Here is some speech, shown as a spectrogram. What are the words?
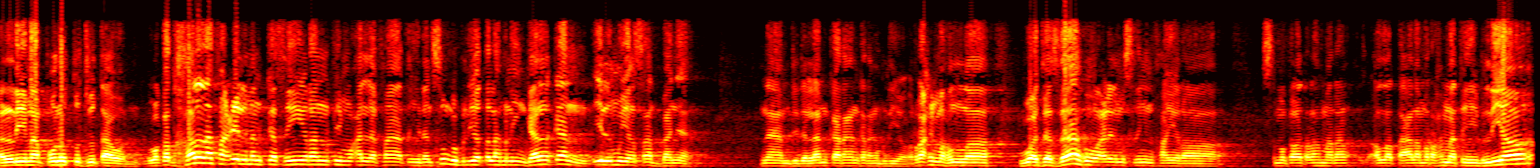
57 tahun. Waqad khallafa ilman katsiran fi muallafatihi dan sungguh beliau telah meninggalkan ilmu yang sangat banyak. Nah, di dalam karangan-karangan beliau. Rahimahullah wa jazahu 'alal muslimin khaira. Semoga Allah Taala Allah Taala merahmati beliau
